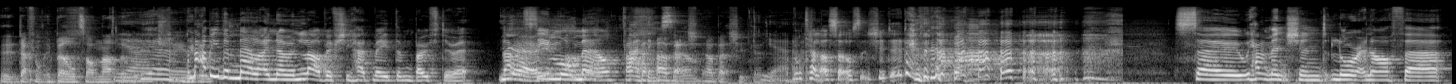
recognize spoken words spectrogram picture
it definitely builds on that. that we- Yeah. Yeah. true. And that'd be the Mel I know and love if she had made them both do it. That would seem more I bet- Mel. I, I think I bet, so. she, I bet she did. Yeah. We'll tell ourselves that she did. so we haven't mentioned Laura and Arthur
